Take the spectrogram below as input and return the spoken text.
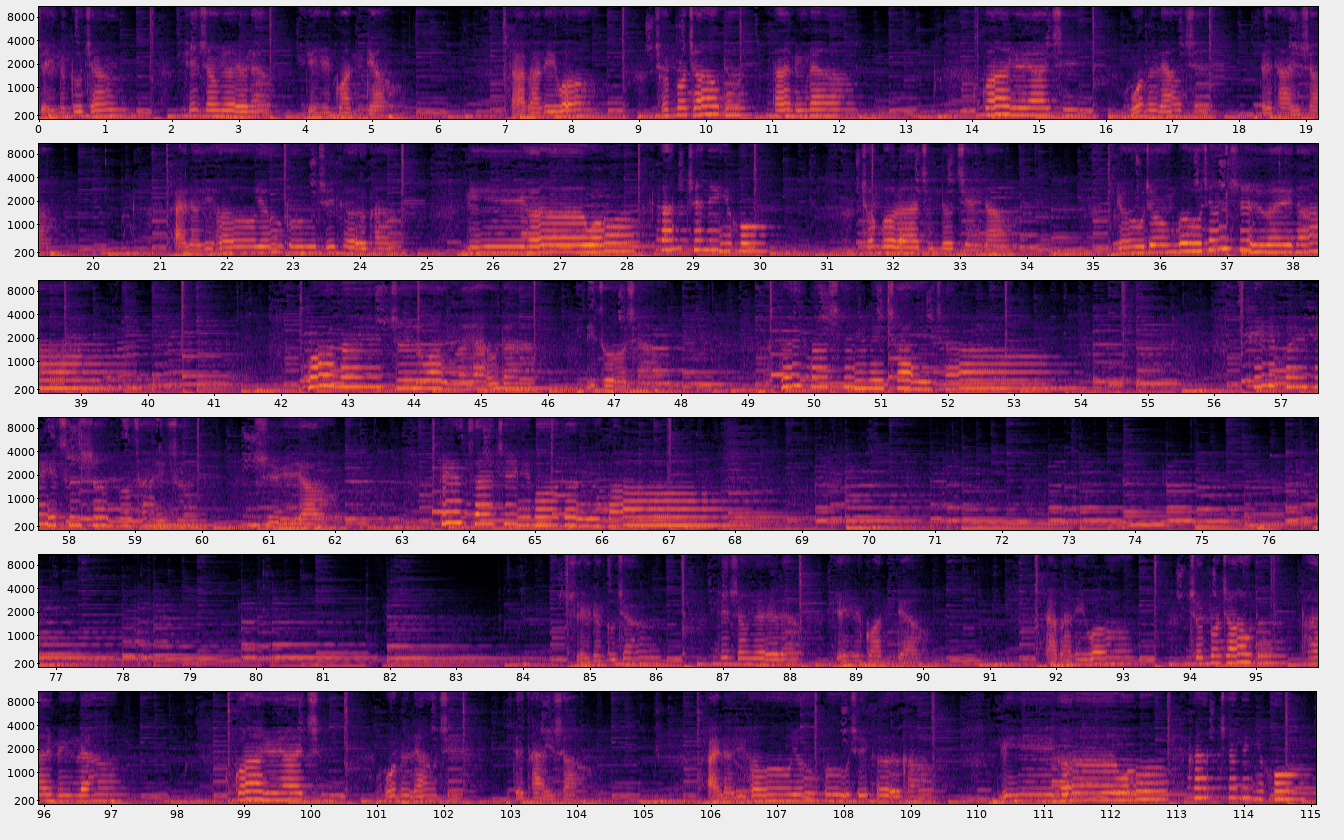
谁能够将天上月亮电源关掉？大把你我沉默照得太明了。关于爱情，我们了解的太少。爱了以后又不去可靠。你和看见霓虹，穿过了爱情的街道，有种不真实味道。我们一直忘了要搭一座桥，对方心里瞧一瞧。体会彼此什么才最需要？别再寂寞的拥抱。谁能够将？天上月亮，电源关掉，他把你我沉默照得太明了。关于爱情，我们了解的太少。爱了以后又不去可靠，你和我看着霓虹。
